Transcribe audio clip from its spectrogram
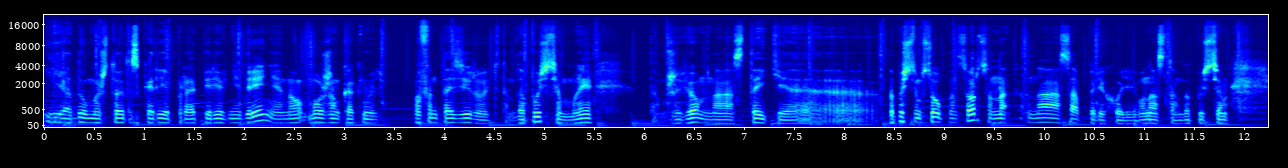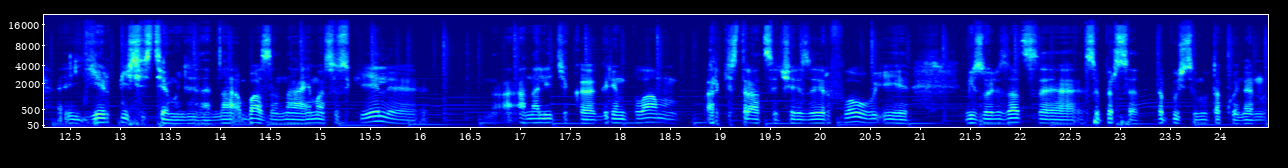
Я думаю, что это скорее про перевнедрение, но можем как-нибудь пофантазировать. Там, допустим, мы там, живем на стейке, э, допустим, с open source на, на SAP переходим. У нас там, допустим, ERP-система, не знаю, на, база на MS SQL, аналитика GreenPlum, оркестрация через Airflow и визуализация Superset. Допустим, ну такой, наверное,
